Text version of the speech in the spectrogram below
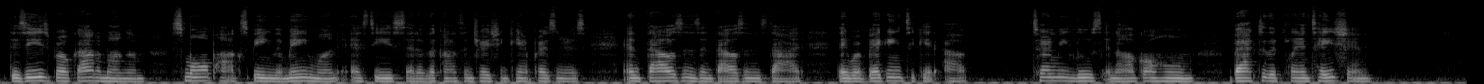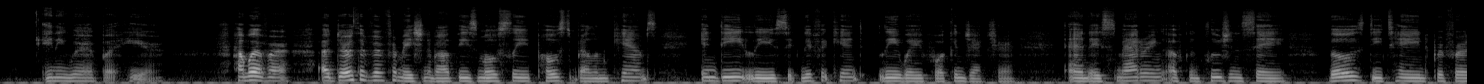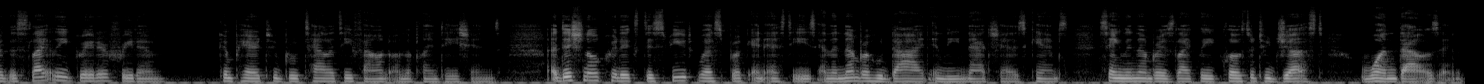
Disease broke out among them, smallpox being the main one, as Estes said of the concentration camp prisoners, and thousands and thousands died. They were begging to get out. Turn me loose and I'll go home, back to the plantation, anywhere but here. However, a dearth of information about these mostly postbellum camps indeed leaves significant leeway for conjecture, and a smattering of conclusions say those detained preferred the slightly greater freedom compared to brutality found on the plantations. Additional critics dispute Westbrook and Estes and the number who died in the Natchez camps, saying the number is likely closer to just 1,000.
